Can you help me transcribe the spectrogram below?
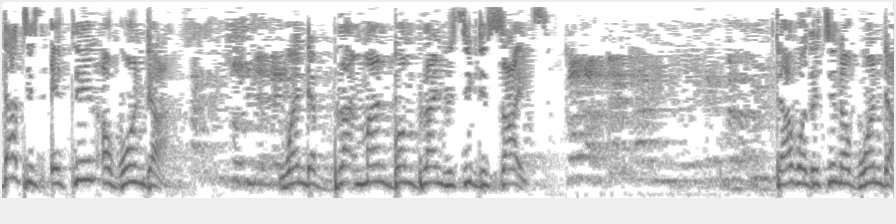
That is a thing of wonder. When the blind, man born blind received his sight, that was a thing of wonder.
